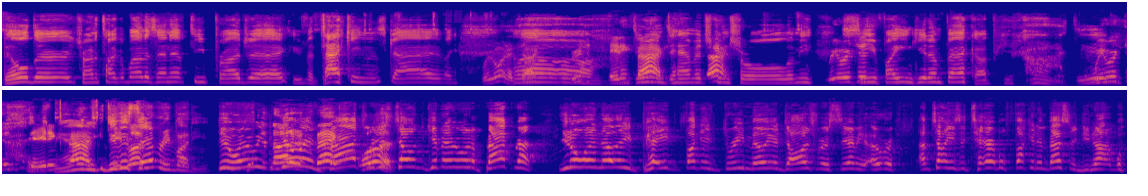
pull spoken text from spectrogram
builder, trying to talk about his NFT project. He's attacking this guy. Like, We weren't oh, attacking. we were oh, just stating facts. damage Facts. control. Let me We were see just if I can get him back up here. God, dude. We were just Guys, stating man. facts. You can do Hey, this look. to everybody. Dude, what are we is not an doing? Facts? We're just telling, giving everyone a background. You don't want to know that he paid fucking three million dollars for a serum. Over. I'm telling you, he's a terrible fucking investor. Do you not?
